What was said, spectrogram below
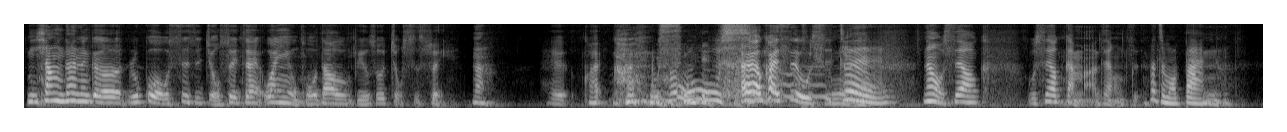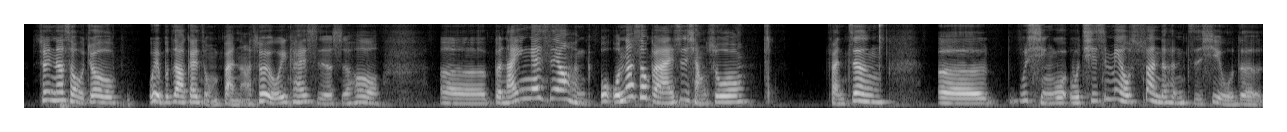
你想想看，那个如果我四十九岁，在万一我活到比如说九十岁，那还有快快五十年，五还有快四五十年，，对，那我是要我是要干嘛这样子？那怎么办？嗯，所以那时候我就我也不知道该怎么办啊。所以我一开始的时候，呃，本来应该是要很我我那时候本来是想说，反正呃，不行，我我其实没有算的很仔细，我的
